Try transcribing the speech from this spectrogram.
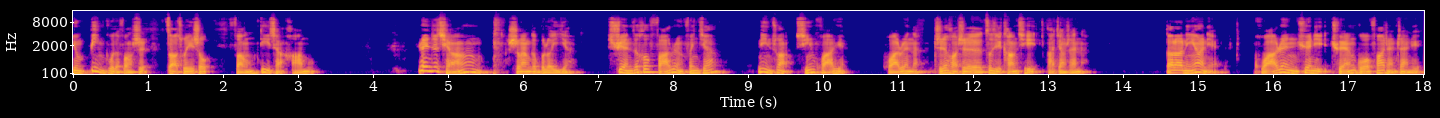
用并购的方式造出一艘房地产航母。任志强十万个不乐意啊，选择和华润分家，另创新华远。华润呢，只好是自己扛旗打江山了。到了零二年，华润确立全国发展战略，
